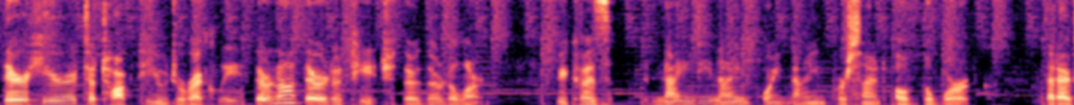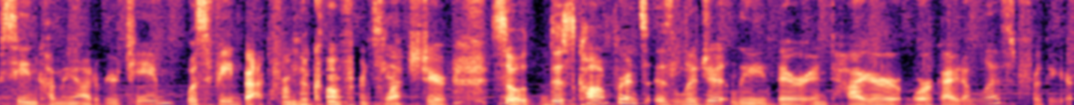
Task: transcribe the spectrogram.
they're here to talk to you directly. They're not there to teach. They're there to learn. Because 99.9% of the work that I've seen coming out of your team was feedback from the conference yeah. last year. So yeah. this conference is legitly their entire work item list for the year.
